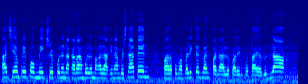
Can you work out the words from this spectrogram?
at syempre po make sure po na nakarambol ang mga lucky numbers natin para po mabaliktad man panalo pa rin po tayo. Good luck!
